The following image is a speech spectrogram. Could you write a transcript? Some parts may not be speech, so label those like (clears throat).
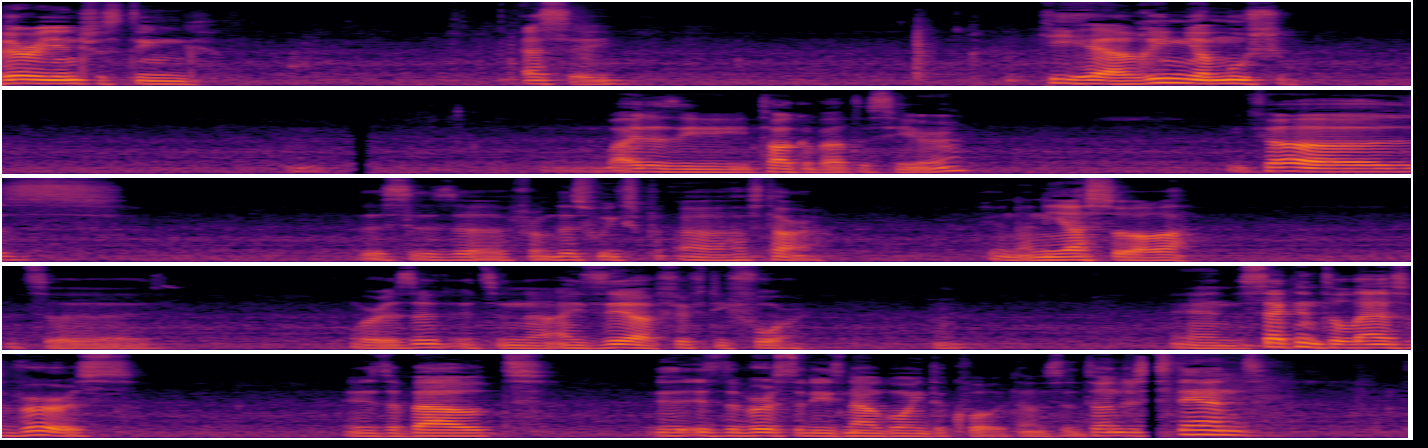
very interesting essay. Ki ha'arim yamushu. Why does he talk about this here? Because this is uh, from this week's uh, Haftarah. It's a, where is it? It's in Isaiah 54. And the second to last verse is about, is the verse that he's now going to quote. And so to understand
